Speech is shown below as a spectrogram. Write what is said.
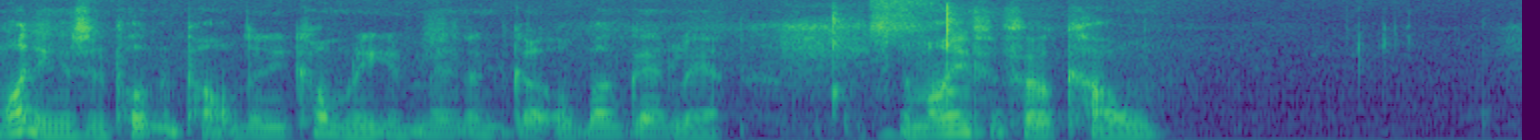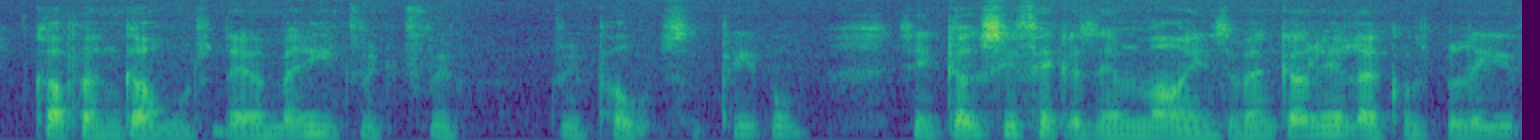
Mining is an important part of the economy in Mongolia. The mine for coal, copper and gold. There are many reports of people seeing ghostly figures in mines. The Mongolia locals believe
